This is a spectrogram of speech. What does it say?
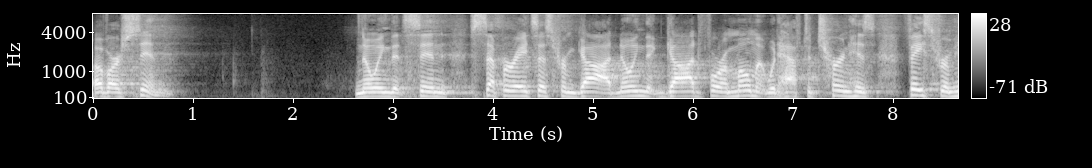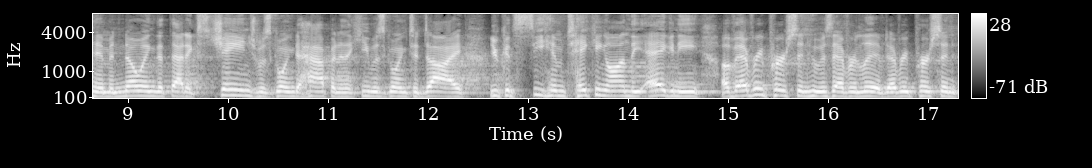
of our sin. Knowing that sin separates us from God, knowing that God for a moment would have to turn his face from him, and knowing that that exchange was going to happen and that he was going to die, you could see him taking on the agony of every person who has ever lived, every person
